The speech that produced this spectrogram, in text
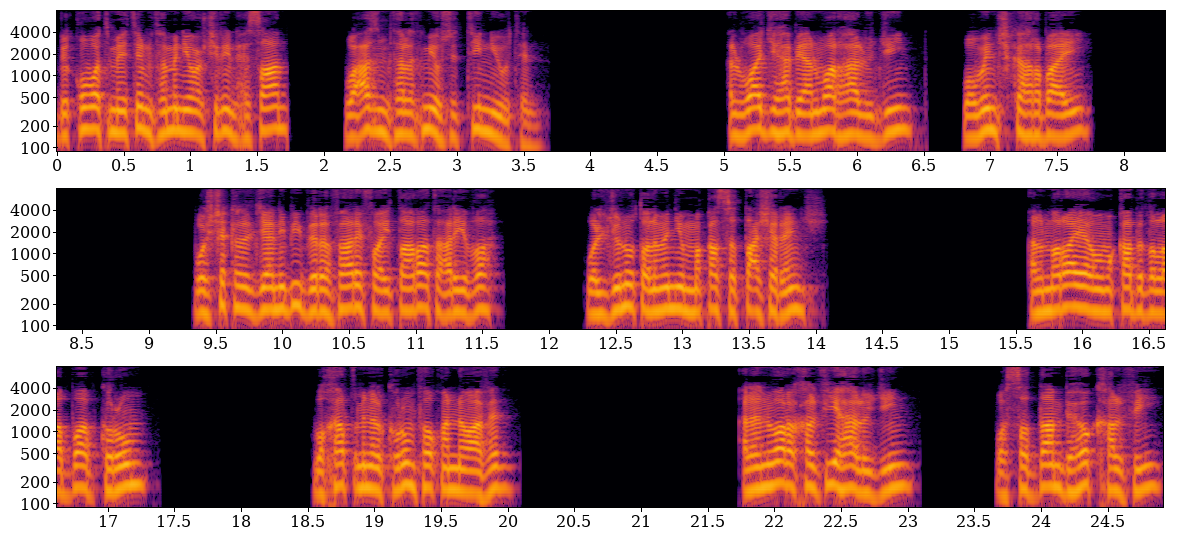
بقوة 228 حصان وعزم 360 نيوتن. الواجهة بأنوار هالوجين وونش كهربائي. والشكل الجانبي برفارف وإطارات عريضة. والجنوط ألمنيوم مقاس 16 إنش. المرايا ومقابض الأبواب كروم وخط من الكروم فوق النوافذ. الأنوار الخلفية هالوجين والصدام بهوك خلفي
